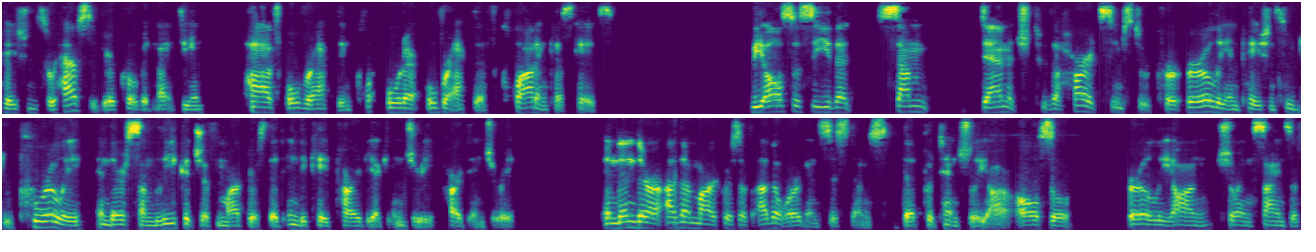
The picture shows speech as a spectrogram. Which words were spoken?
patients who have severe COVID 19 have overacting, overactive clotting cascades. We also see that some damage to the heart seems to occur early in patients who do poorly, and there's some leakage of markers that indicate cardiac injury, heart injury. And then there are other markers of other organ systems that potentially are also early on showing signs of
